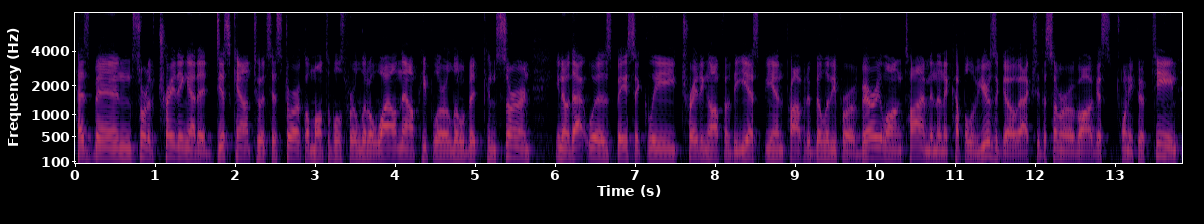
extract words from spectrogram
has been sort of trading at a discount to its historical multiples for a little while now. People are a little bit concerned. You know, that was basically trading off of the ESPN profitability for a very long time. And then a couple of years ago, actually the summer of August 2015,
